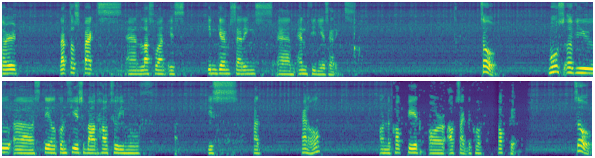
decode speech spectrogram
Third, laptop specs. And last one is in-game settings and NVIDIA settings. So, most of you are still confused about how to remove this HUD panel on the cockpit or outside the co cockpit. So,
